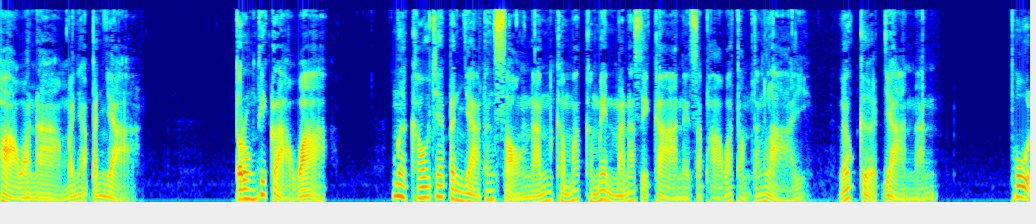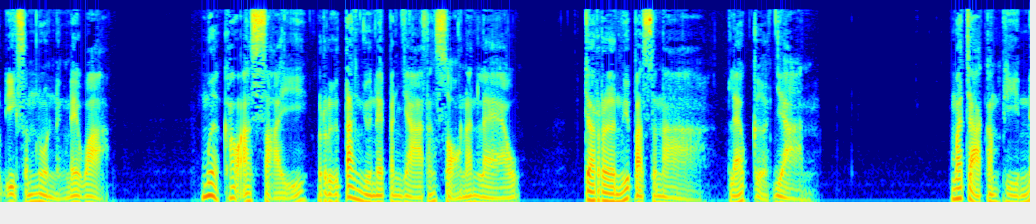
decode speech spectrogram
ภาวนามยปัญญา ตรงที่กล่าวว่า เมื่อเขาใช้ปัญญาทั้งสองนั้นขมักขม้นมนสิกาในสภาวะธรรมทั้งหลาย แล้วเกิดญาณนนั้น พูดอีกสำนวนหนึ่งได้ว่า เมื่อเข้าอาศัยหรือตั้งอยู่ในปัญญาทั้งสองนั้นแล้วเจริญวิปัสสนาแล้วเกิดญาณมาจากคำพีเน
